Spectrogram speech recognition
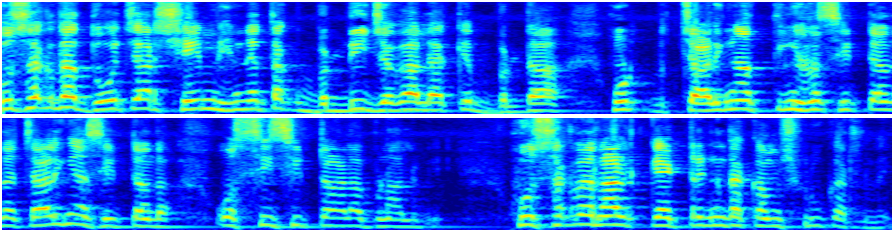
ਹੋ ਸਕਦਾ 2-4 6 ਮਹੀਨੇ ਤੱਕ ਵੱਡੀ ਜਗ੍ਹਾ ਲੈ ਕੇ ਵੱਡਾ, ਹੁਣ 40 30 ਸੀਟਾਂ ਦਾ 40 ਸੀਟਾਂ ਦਾ 80 ਸੀਟਾਂ ਵਾਲਾ ਬਣਾ ਲਵੇ। ਹੋ ਸਕਦਾ ਨਾਲ ਕੈਟਰਿੰਗ ਦਾ ਕੰਮ ਸ਼ੁਰੂ ਕਰ ਲਵੇ।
